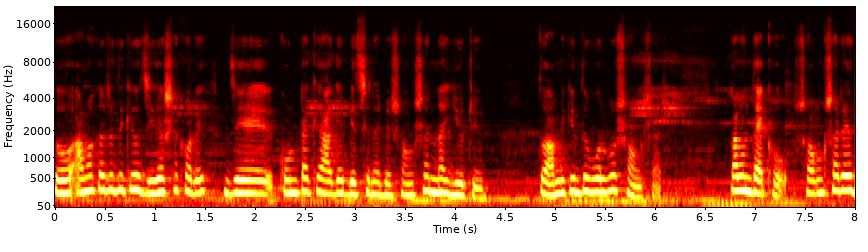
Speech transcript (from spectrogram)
তো আমাকে যদি কেউ জিজ্ঞাসা করে যে কোনটাকে আগে বেছে নেবে, সংসার না ইউটিউব তো আমি কিন্তু বলব সংসার। কারণ দেখো, সংসারের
